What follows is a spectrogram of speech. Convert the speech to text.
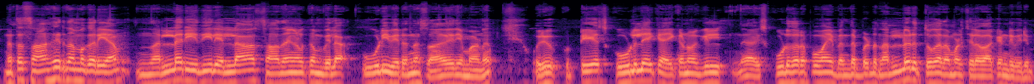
ഇന്നത്തെ സാഹചര്യം നമുക്കറിയാം നല്ല രീതിയിൽ എല്ലാ സാധനങ്ങൾക്കും വില കൂടി വരുന്ന സാഹചര്യമാണ്. ഒരു കുട്ടിയെ സ്കൂളിലേക്ക് അയക്കണമെങ്കിൽ സ്കൂൾ തുറപ്പുമായി ബന്ധപ്പെട്ട് നല്ലൊരു തുക നമ്മൾ ചിലവാക്കേണ്ടി വരും.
